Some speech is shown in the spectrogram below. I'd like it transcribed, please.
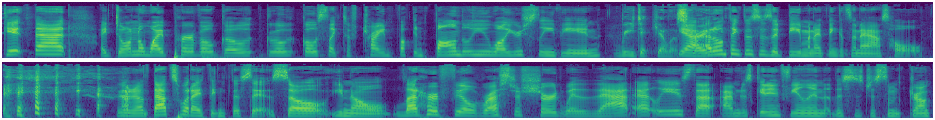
get that. I don't know why pervo go, go ghosts like to try and fucking fondle you while you're sleeping. Ridiculous. Yeah, right? I don't think this is a demon. I think it's an asshole. You know, that's what I think this is. So, you know, let her feel rest assured with that at least that I'm just getting a feeling that this is just some drunk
